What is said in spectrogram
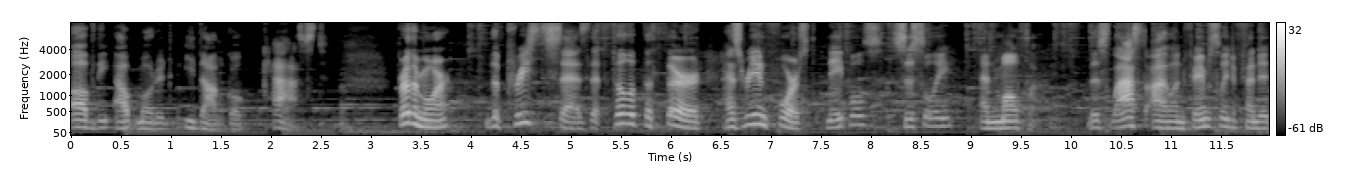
of the outmoded Hidalgo caste. Furthermore, the priest says that Philip III has reinforced Naples, Sicily, and Malta this last island famously defended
